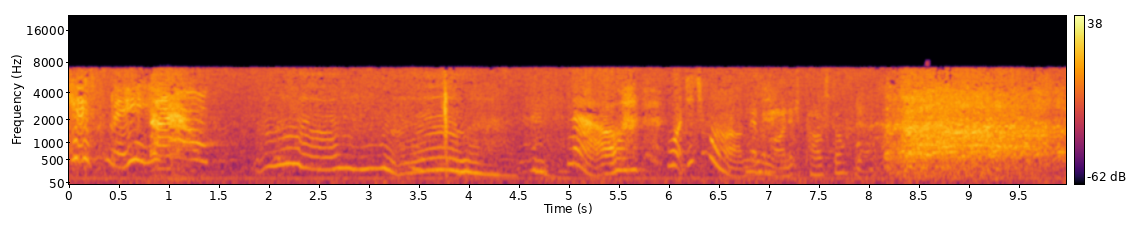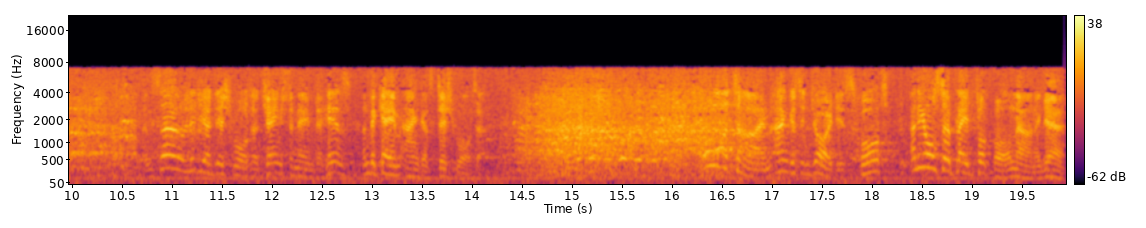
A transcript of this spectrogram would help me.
Kiss me. Help! Mm. Now, what did you want? Never mind, it's passed off now. And so Lydia Dishwater changed her name to his and became Angus Dishwater. All the time, Angus enjoyed his sport, and he also played football now and again.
